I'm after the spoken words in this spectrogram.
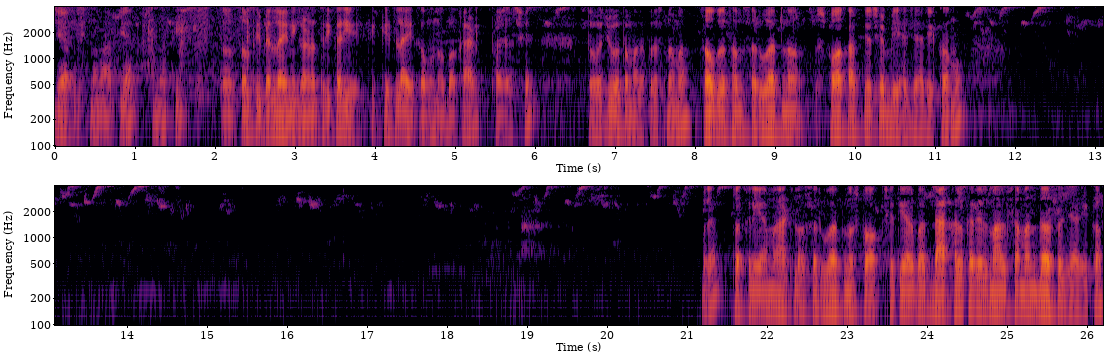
જે આ પ્રશ્નમાં આપ્યા નથી. તો સૌથી પહેલાં એની ગણતરી કરીએ કે કેટલા એકમોનો બગાડ થયો છે. તો જુઓ તમારા પ્રશ્નમાં. સૌપ્રથમ શરૂઆતનો સ્ટોક આપ્યો છે બે હજાર એકમો. બરાબર? પ્રક્રિયામાં આટલો શરૂઆતનો સ્ટોક છે. ત્યારબાદ દાખલ કરેલ માલ સામાન દસ હજાર એકમ.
